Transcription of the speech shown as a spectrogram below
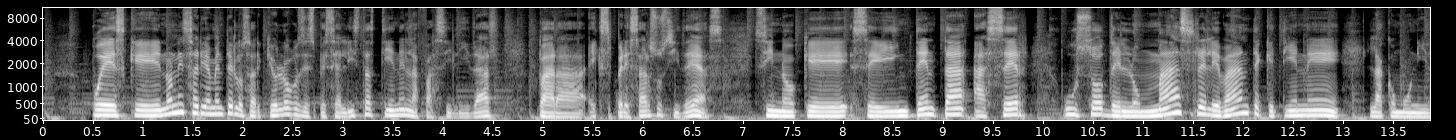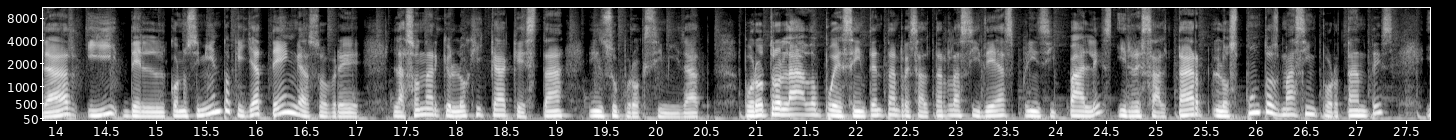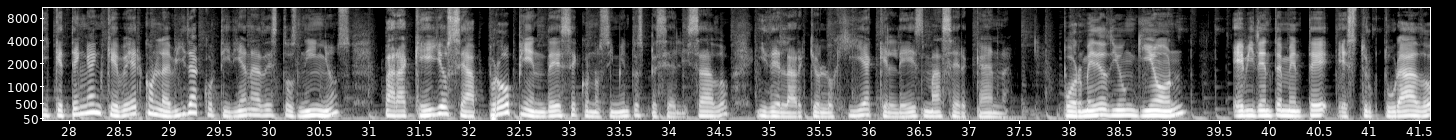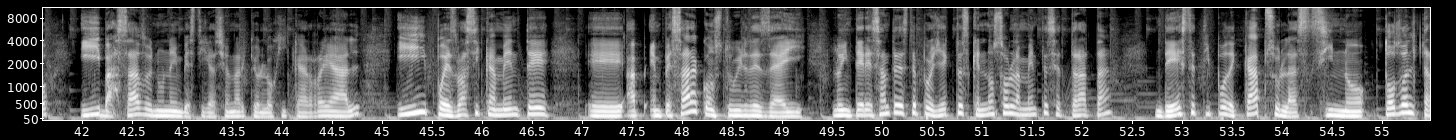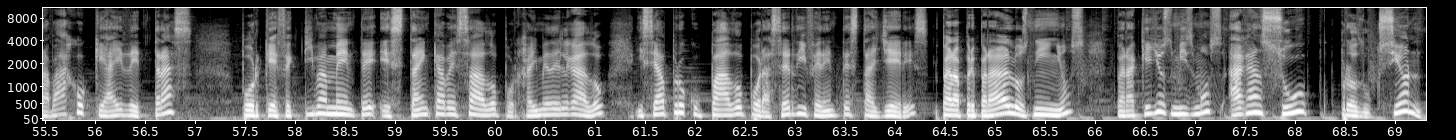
pues que no necesariamente los arqueólogos especialistas tienen la facilidad para expresar sus ideas, sino que se intenta hacer uso de lo más relevante que tiene la comunidad y del conocimiento que ya tenga sobre la zona arqueológica que está en su proximidad. Por otro lado, pues se intentan resaltar las ideas principales y resaltar los puntos más importantes y que tengan que ver con la vida cotidiana de estos niños para que ellos se apropien de ese conocimiento especializado y de la arqueología que le es más cercana. por medio de un guion evidentemente estructurado y basado en una investigación arqueológica real y pues básicamente eh, empezar a construir desde ahí. Lo interesante de este proyecto es que no solamente se trata de este tipo de cápsulas, sino todo el trabajo que hay detrás porque efectivamente está encabezado por Jaime Delgado y se ha preocupado por hacer diferentes talleres para preparar a los niños para que ellos mismos hagan su producción.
